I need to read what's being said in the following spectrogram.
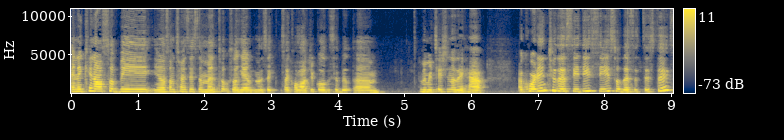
and it can also be, you know, sometimes it's a mental. So again, psychological disability um, limitation that they have. According to the CDC, so the statistics,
